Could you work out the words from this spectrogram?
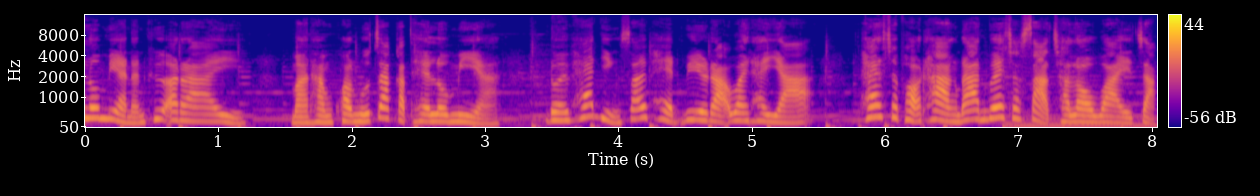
โลเมียร์นั้นคืออะไร มาทำความรู้จักกับเทโลเมียร์โดยแพทย์หญิงสร้อยเพชรวีระไวทยะ แพทย์เฉพาะทางด้านเวชศาสตร์ชะลอวัยจาก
